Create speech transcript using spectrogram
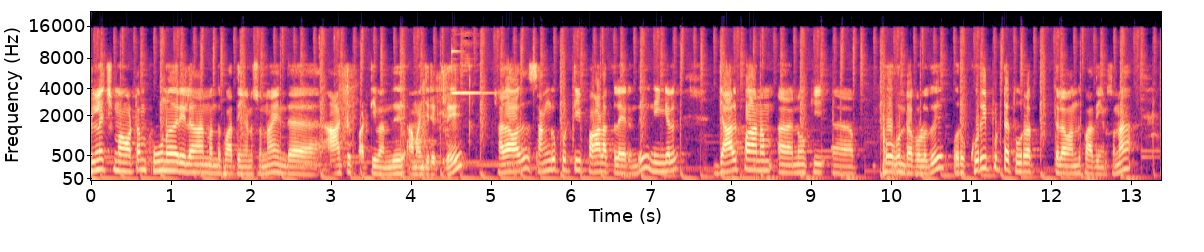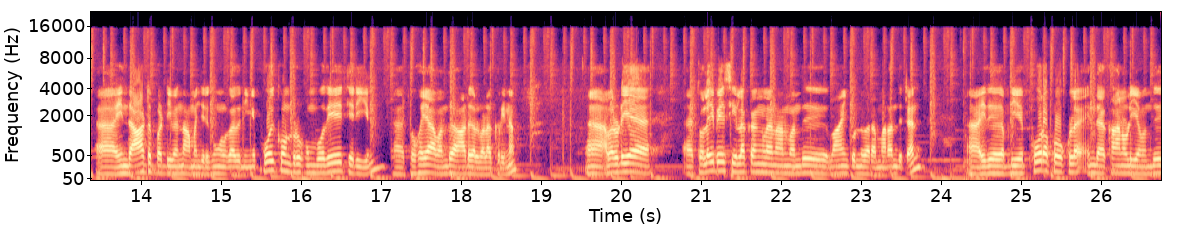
கிளிநொச்சி மாவட்டம் பூனேரியில் தான் வந்து பார்த்தீங்கன்னு சொன்னால் இந்த ஆட்டுப்பட்டி வந்து அமைஞ்சிருக்குது. அதாவது சங்குப்புட்டி பாலத்தில் இருந்து நீங்கள் ஜாழ்ப்பாணம் நோக்கி போகின்ற பொழுது ஒரு குறிப்பிட்ட தூரத்தில் வந்து பார்த்தீங்கன்னு சொன்னால் இந்த ஆட்டுப்பட்டி வந்து அமைஞ்சிருக்கு. உங்களுக்கு அது நீங்கள் போய்கொண்டிருக்கும் போதே தெரியும். தொகையாக வந்து ஆடுகள் வளர்க்குறீங்கன்னா அவருடைய தொலைபேசி இலக்கங்களை நான் வந்து வாங்கி கொண்டு வர மறந்துட்டேன். இது அப்படியே போகிற போக்கில் இந்த காணொலியை வந்து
